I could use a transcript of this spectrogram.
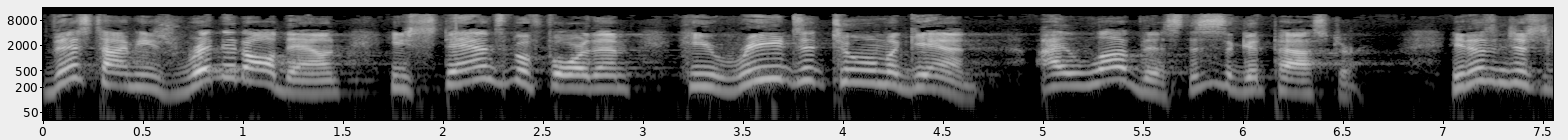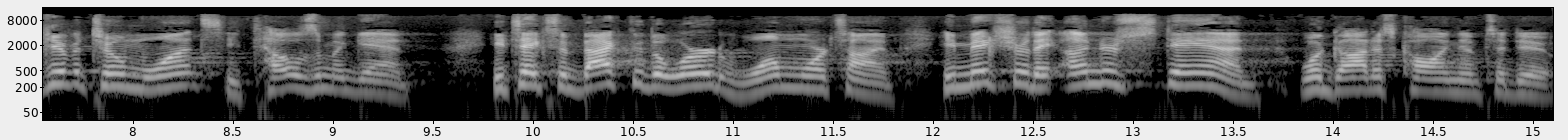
This time he's written it all down. He stands before them, he reads it to them again. I love this. This is a good pastor. He doesn't just give it to them once, he tells them again. He takes them back through the Word one more time. He makes sure they understand what God is calling them to do.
